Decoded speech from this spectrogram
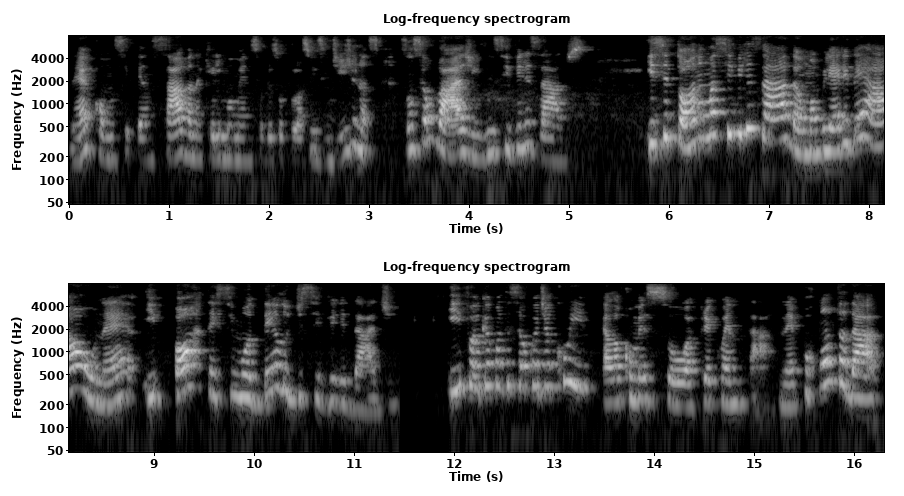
né, como se pensava naquele momento sobre as populações indígenas, são selvagens, incivilizados. E se torna uma civilizada, uma mulher ideal, né, e porta esse modelo de civilidade. E foi o que aconteceu com a Jacuí. Ela começou a frequentar, né, por conta da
